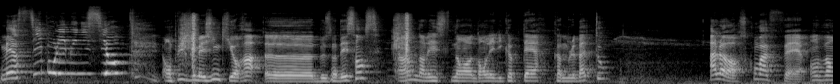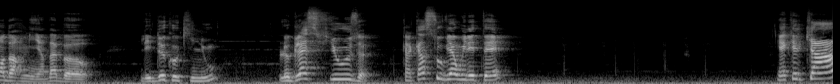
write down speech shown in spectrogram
Merci pour les munitions En plus j'imagine qu'il y aura euh, besoin d'essence hein, dans l'hélicoptère, comme le bateau. Alors, ce qu'on va faire, on va endormir d'abord les deux coquinous. Le glass fuse, quelqu'un se souvient où il était? Y a quelqu'un?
